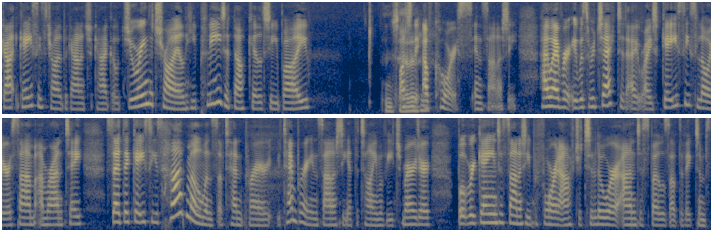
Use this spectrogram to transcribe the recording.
Ga- Gacy's trial began in Chicago. During the trial, he pleaded not guilty by Insanity. Actually, of course, insanity. However, it was rejected outright. Gacy's lawyer, Sam Amirante, said that Gacy's had moments of temporary, temporary insanity at the time of each murder, but regained his sanity before and after to lure and dispose of the victims.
